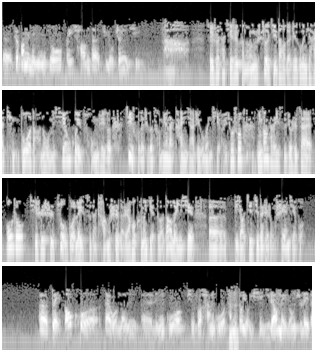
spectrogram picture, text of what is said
呃这方面的研究非常的具有争议性啊。所以说，它其实可能涉及到的这个问题还挺多的。那我们先会从这个技术的这个层面来看一下这个问题啊。也就是说，您刚才的意思就是在欧洲其实是做过类似的尝试的，然后可能也得到了一些呃比较积极的这种实验结果。呃，对，包括在我们呃邻国，比如说韩国，他们都有一些医疗美容之类的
